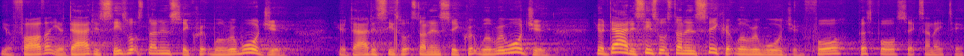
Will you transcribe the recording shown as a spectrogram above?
Your Father, your Dad, who sees what's done in secret, will reward you. Your Dad, who sees what's done in secret, will reward you. Your Dad, who sees what's done in secret, will reward you. 4, verse 4, 6, and 18.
